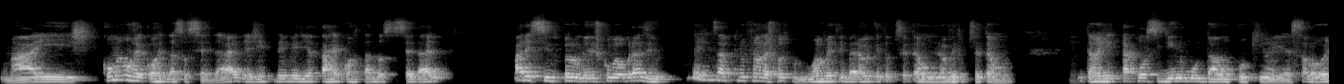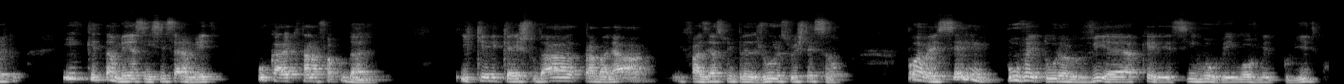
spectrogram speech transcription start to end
Mas, como é um recorte da sociedade, a gente deveria estar recortado da sociedade parecido, pelo menos, como é o Brasil. E a gente sabe que, no final das contas, o movimento liberal 80% é homem, 90% é homem. Então a gente está conseguindo mudar um pouquinho aí essa lógica e que também, assim, sinceramente, o cara que está na faculdade e que ele quer estudar, trabalhar e fazer a sua empresa júnior, sua extensão. Pô, velho, se ele, porventura, vier a querer se envolver em movimento político,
